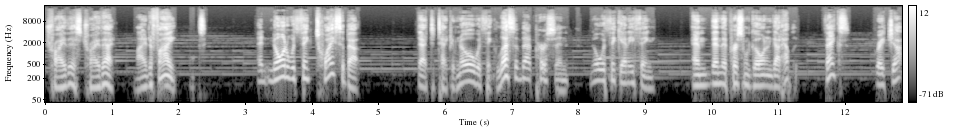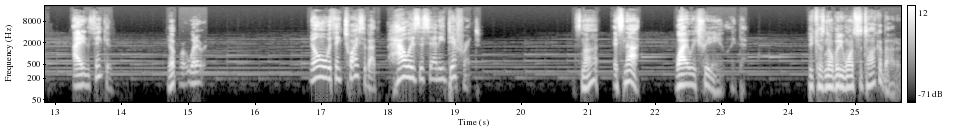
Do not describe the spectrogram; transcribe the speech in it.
try this, try that. Mind if I? And no one would think twice about that detective. No one would think less of that person. No one would think anything. And then the person would go in and got help. Thanks. Great job. I didn't think of it. Yep. Or whatever. No one would think twice about it. How is this any different? It's not It's not. Why are we treating it like that? because nobody wants to talk about it.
